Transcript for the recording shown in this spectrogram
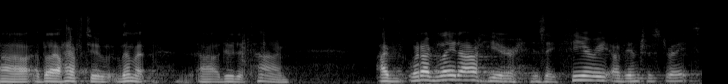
but I'll have to limit uh, due to time. I've, what I've laid out here is a theory of interest rates,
